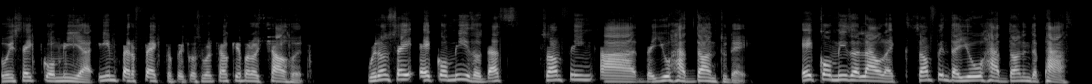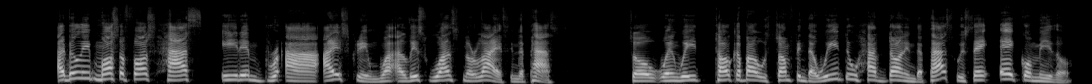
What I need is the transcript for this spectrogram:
We say comía, imperfecto, because we're talking about childhood. We don't say he comido. That's something uh, that you have done today. He comido helado, like something that you have done in the past. I believe most of us has eaten uh, ice cream at least once in our lives in the past. So when we talk about something that we do have done in the past, we say he comido.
